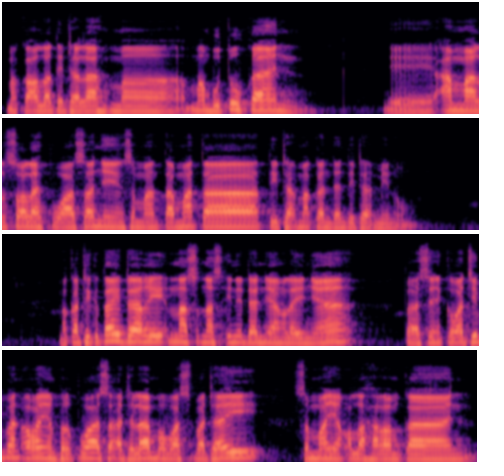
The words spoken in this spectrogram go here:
maka Allah tidaklah membutuhkan amal soleh puasanya yang semata-mata tidak makan dan tidak minum. Maka diketahui dari nas-nas ini dan yang lainnya bahasanya kewajiban orang yang berpuasa adalah mewaspadai semua yang Allah haramkan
